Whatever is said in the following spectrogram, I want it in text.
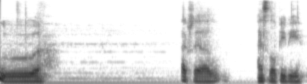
Ooh. Actually, a nice little PB.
